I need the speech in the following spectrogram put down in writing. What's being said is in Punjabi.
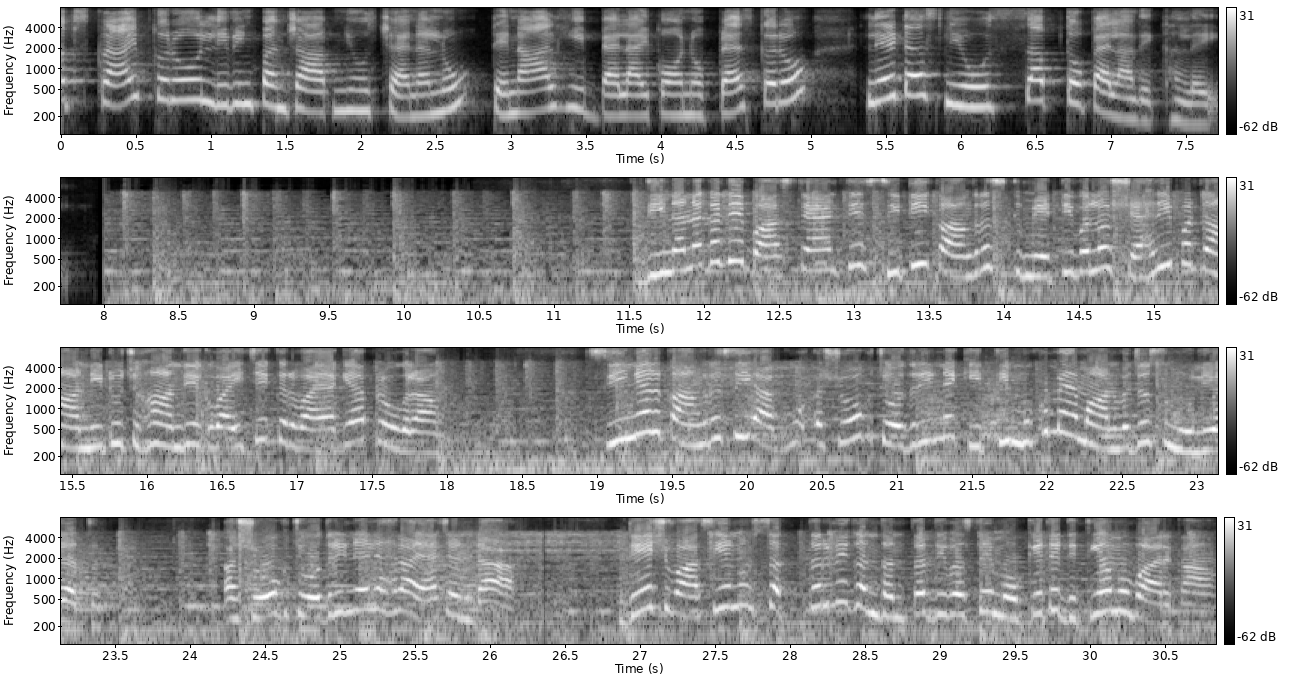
ਸਬਸਕ੍ਰਾਈਬ ਕਰੋ ਲਿਵਿੰਗ ਪੰਜਾਬ ਨਿਊਜ਼ ਚੈਨਲ ਨੂੰ ਤੇ ਨਾਲ ਹੀ ਬੈਲ ਆਈਕਨ ਨੂੰ ਪ੍ਰੈਸ ਕਰੋ ਲੇਟੈਸਟ ਨਿਊਜ਼ ਸਭ ਤੋਂ ਪਹਿਲਾਂ ਦੇਖਣ ਲਈ। ਦੀਨਾਨਗਰ ਦੇ ਬੱਸ ਸਟੈਂਡ ਤੇ ਸਿਟੀ ਕਾਂਗਰਸ ਕਮੇਟੀ ਵੱਲੋਂ ਸ਼ਹਿਰੀ ਪ੍ਰਧਾਨ ਨੀਟੂ ਚੌਹਾਨ ਦੀ ਅਗਵਾਈ 'ਚ ਕਰਵਾਇਆ ਗਿਆ ਪ੍ਰੋਗਰਾਮ। ਸੀਨੀਅਰ ਕਾਂਗਰਸੀ ਆਗੂ ਅਸ਼ੋਕ ਚੌਧਰੀ ਨੇ ਕੀਤੀ ਮੁੱਖ ਮਹਿਮਾਨ ਵਜੋਂ ਸਮੂਲੀਅਤ। ਅਸ਼ੋਕ ਚੌਧਰੀ ਨੇ ਲਹਿਰਾਇਆ ਝੰਡਾ। ਦੇਸ਼ ਵਾਸੀਆਂ ਨੂੰ 70ਵੇਂ ਗਣਤੰਤਰ ਦਿਵਸ ਦੇ ਮੌਕੇ ਤੇ ਦਿੱਤੀਆਂ ਮੁਬਾਰਕਾਂ।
